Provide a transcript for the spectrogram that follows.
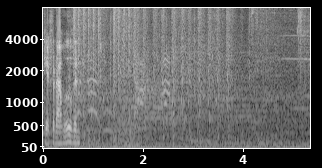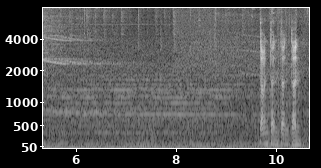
Get for not moving. Dun dun dun dun.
